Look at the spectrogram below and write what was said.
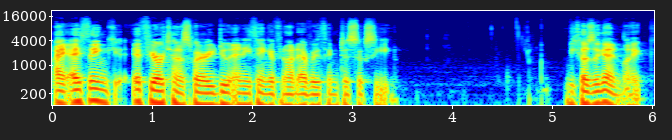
I, I think if you're a tennis player, you do anything, if not everything, to succeed. Because again, like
